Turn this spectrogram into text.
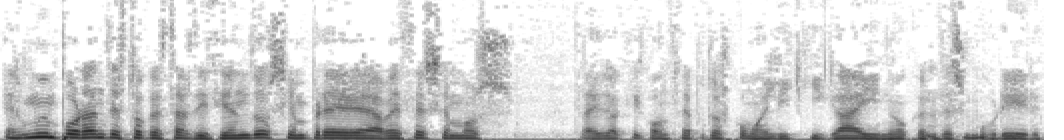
Es muy importante esto que estás diciendo. Siempre a veces hemos traído aquí conceptos como el ikigai, ¿no? Que es descubrir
